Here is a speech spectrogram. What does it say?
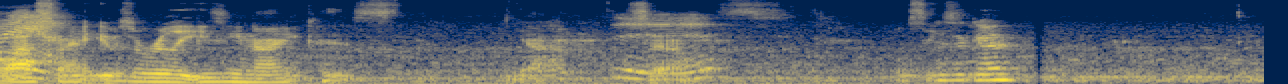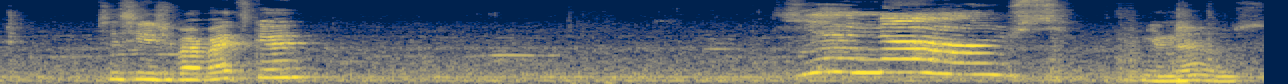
last night. It was a really easy night because, yeah. So we'll see. Is it good? Sissy, is your bite bites good? Your nose. Your nose.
